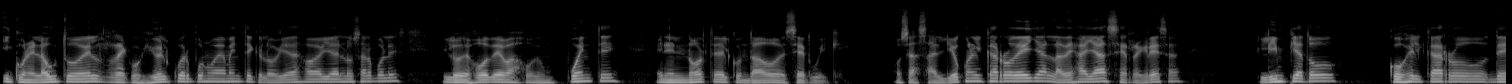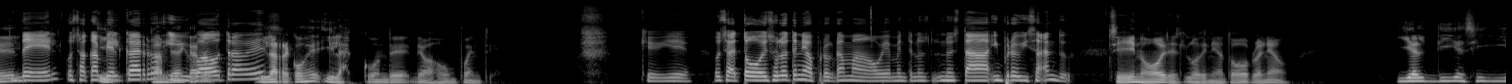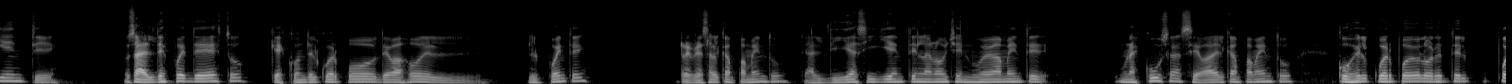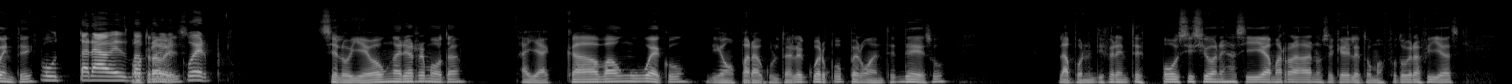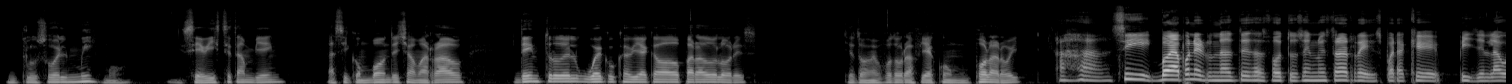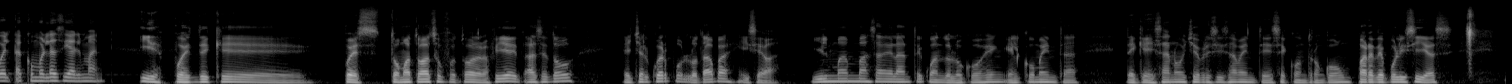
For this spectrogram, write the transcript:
y con el auto de él recogió el cuerpo nuevamente que lo había dejado allá en los árboles y lo dejó debajo de un puente en el norte del condado de Sedgwick. O sea, salió con el carro de ella, la deja allá, se regresa, limpia todo, coge el carro de él De él. O sea, cambia el carro cambia y va otra vez. y la recoge y la esconde debajo de un puente. Qué video. O sea, todo eso lo tenía programado. Obviamente no, no está improvisando. Sí, no, lo tenía todo planeado. Y al día siguiente, o sea, él después de esto, que esconde el cuerpo debajo del, del puente, regresa al campamento. Al día siguiente en la noche, nuevamente una excusa, se va del campamento, coge el cuerpo de Dolores del puente, Otra vez va Otra por el cuerpo. se lo lleva a un área remota, allá cava un hueco, digamos, para ocultar el cuerpo, pero antes de eso la pone en diferentes posiciones así amarrada, no sé qué, le toma fotografías, incluso él mismo se viste también, así con bondage amarrado, dentro del hueco que había cavado para Dolores, se toma fotografías con Polaroid, Ajá. Sí, voy a poner unas de esas fotos en nuestras redes para que pillen la vuelta como lo hacía el man. Y después de que, pues, toma toda su fotografía y hace todo, echa el cuerpo, lo tapa y se va. Y el man más adelante, cuando lo cogen, él comenta de que esa noche precisamente se encontró con un par de policías.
